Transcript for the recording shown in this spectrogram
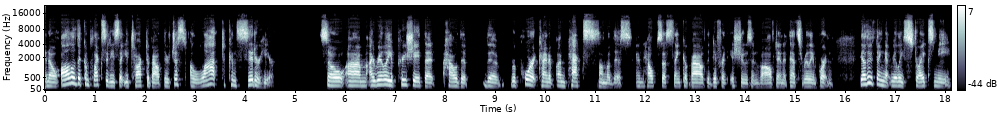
you know, all of the complexities that you talked about, there's just a lot to consider here. So um, I really appreciate that how the the report kind of unpacks some of this and helps us think about the different issues involved in it. That's really important. The other thing that really strikes me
